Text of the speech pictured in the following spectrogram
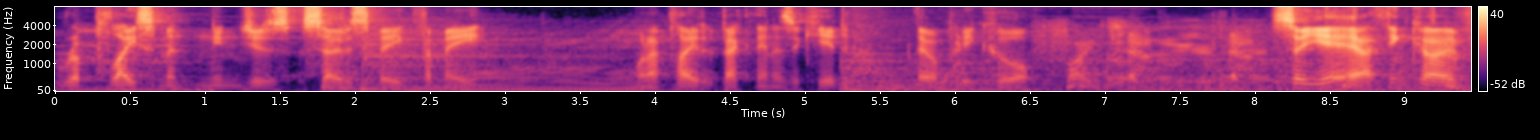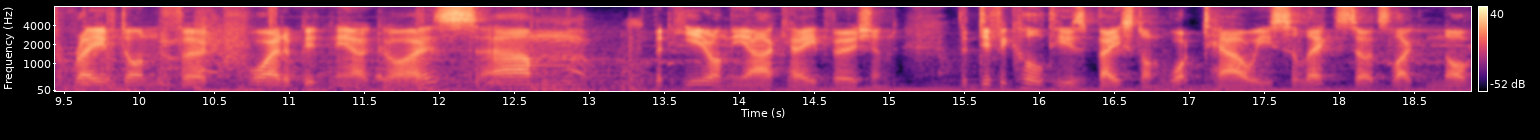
replacement ninjas, so to speak, for me when I played it back then as a kid. They were pretty cool. So yeah, I think I've raved on for quite a bit now, guys. Um, but here on the arcade version, the difficulty is based on what tower you select, so it's like nov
